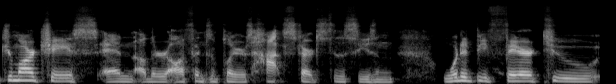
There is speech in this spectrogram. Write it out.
Ja'Marr Chase and other offensive players' hot starts to the season. Would it be fair to,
